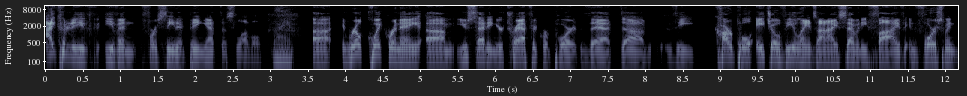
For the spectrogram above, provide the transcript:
i couldn't ev- even foreseen it being at this level Right. uh, and real quick, Renee, um, you said in your traffic report that um, the carpool HOV lanes on I 75 enforcement,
